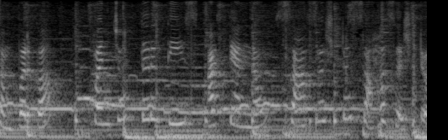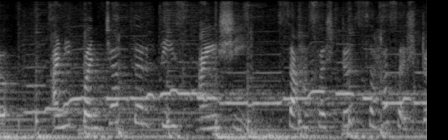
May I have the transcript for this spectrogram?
संपर्क पंच्याहत्तर तीस अठ्ठ्याण्णव सहासष्ट सहासष्ट आणि पंच्याहत्तर तीस ऐंशी सहासष्ट सहासष्ट.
